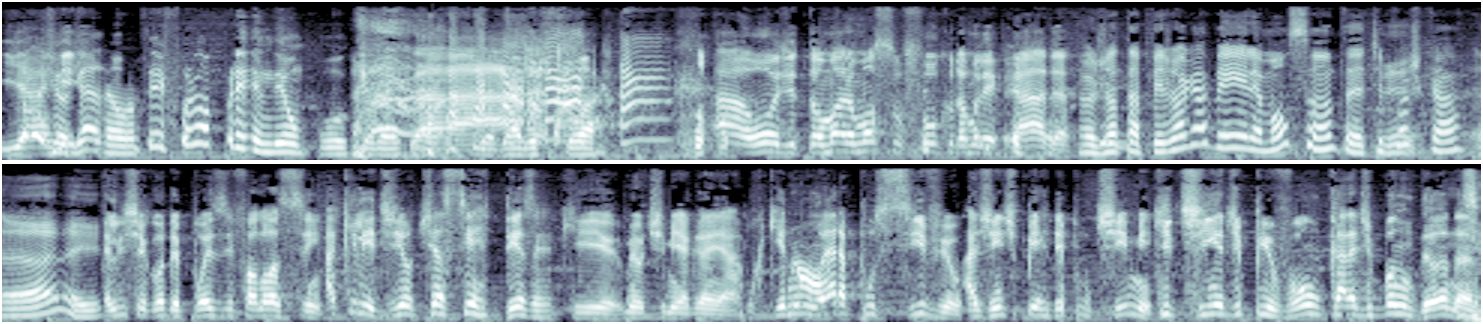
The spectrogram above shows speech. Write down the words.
E Não aí. jogar não, vocês foram aprender um pouco, né? Ah. Jogar no esporte. Aonde? Tomaram o maior sufoco da molecada. O JP joga bem, ele é mão santa, é tipo Oscar. Olha aí. Ele chegou depois e falou assim: aquele dia eu tinha certeza que meu time ia ganhar. Porque não era possível a gente perder pra um time que tinha de pivô um cara de bandana.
